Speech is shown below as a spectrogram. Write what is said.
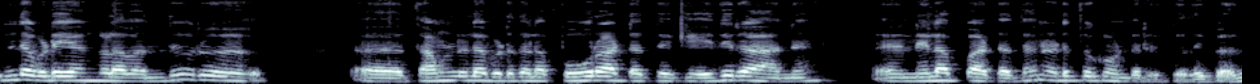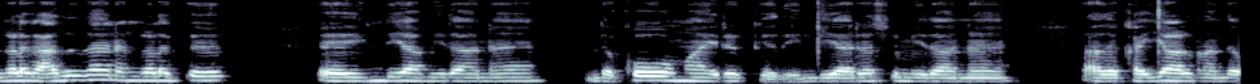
இந்த விடயங்களை வந்து ஒரு தமிழீழ விடுதலை போராட்டத்துக்கு எதிரான நிலப்பாட்டை தான் எடுத்துக்கொண்டிருக்குது. இப்போ எங்களுக்கு அதுதான் எங்களுக்கு இந்தியா மீதான இந்த கோபமாக இருக்குது. இந்திய அரசு மீதான அதை கையாளுற அந்த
